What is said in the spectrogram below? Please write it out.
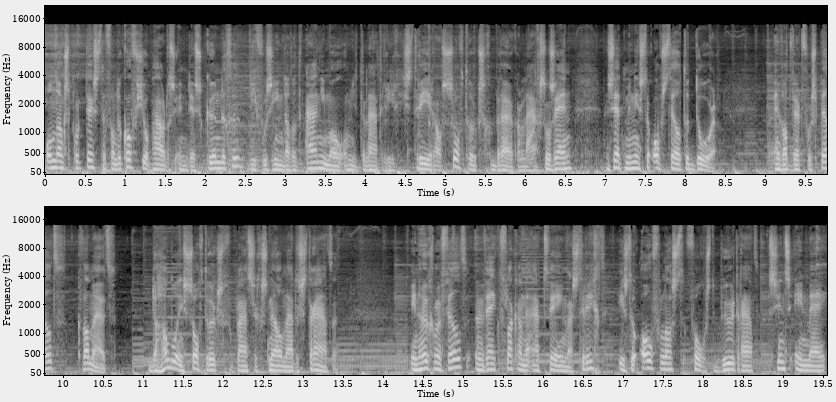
Ondanks protesten van de koffieshophouders en deskundigen... die voorzien dat het animo om je te laten registreren als softdrugsgebruiker laag zal zijn... zet minister Opstelten door. En wat werd voorspeld, kwam uit. De handel in softdrugs verplaatst zich snel naar de straten. In Heugemerveld, een wijk vlak aan de A2 in Maastricht... is de overlast volgens de buurtraad sinds 1 mei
